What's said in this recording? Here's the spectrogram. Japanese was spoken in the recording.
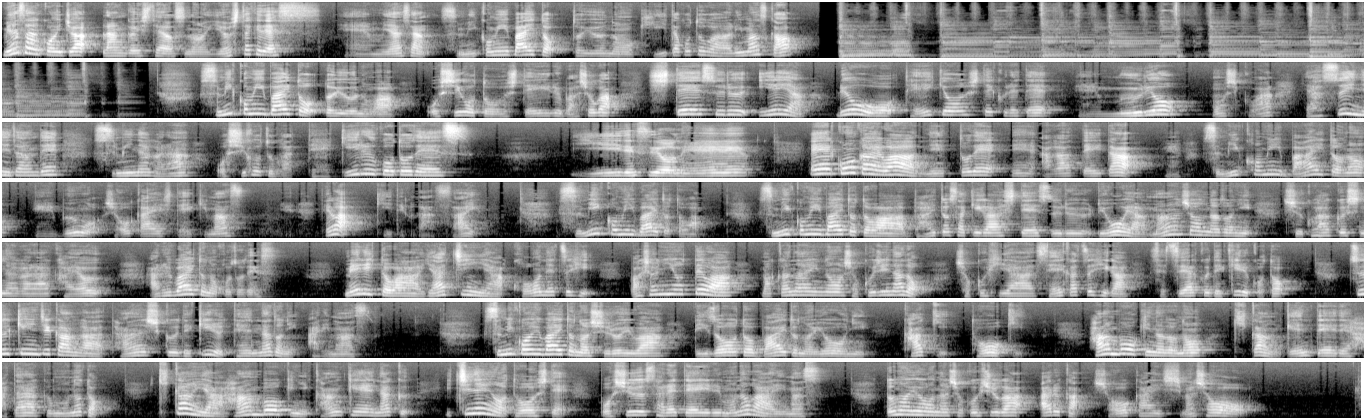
皆さん、こんにちは。ラングイステオスの吉武です、えー皆さん、住み込みバイトというのを聞いたことがありますか？住み込みバイトというのは、お仕事をしている場所が指定する家や寮を提供してくれて、えー無料もしくは安い値段で住みながらお仕事ができることです。いいですよね。えー今回はネットで、ね、上がっていた、ね住み込みバイトの、え文を紹介していきます。では、聞いてください。住み込みバイトとは、住み込みバイトとは、バイト先が指定する寮やマンションなどに宿泊しながら通うアルバイトのことです。メリットは家賃や光熱費、場所によってはまかないの食事など食費や生活費が節約できること、通勤時間が短縮できる点などにあります。住み込みバイトの種類はリゾートバイトのように夏季、冬季、繁忙期などの期間限定で働くものと期間や繁忙期に関係なく1年を通して募集されているものがあります。どのような職種があるか紹介しましょう。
